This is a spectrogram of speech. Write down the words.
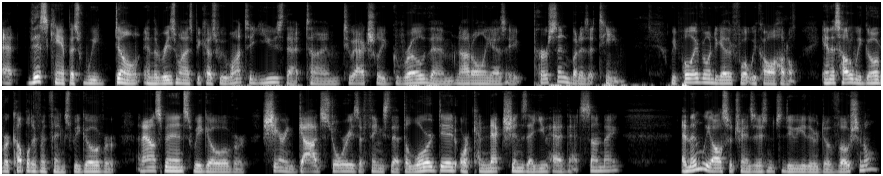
At this campus, we don't. And the reason why is because we want to use that time to actually grow them, not only as a person, but as a team. We pull everyone together for what we call a huddle. In this huddle, we go over a couple different things. We go over announcements, we go over sharing God stories of things that the Lord did or connections that you had that Sunday. And then we also transition to do either devotional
